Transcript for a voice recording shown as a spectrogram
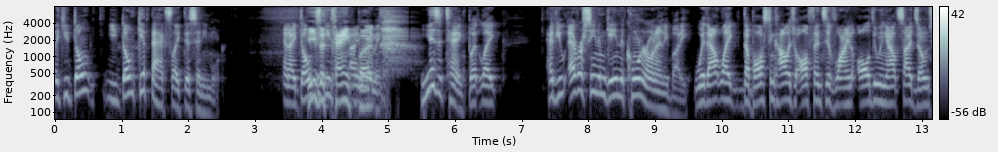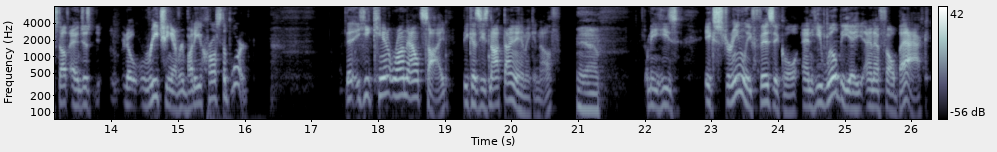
Like you don't you don't get backs like this anymore. And I don't. He's a he's tank, dynamic. but he is a tank. But like, have you ever seen him gain the corner on anybody without like the Boston College offensive line all doing outside zone stuff and just you know reaching everybody across the board? He can't run outside because he's not dynamic enough. Yeah. I mean, he's extremely physical and he will be a NFL back,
